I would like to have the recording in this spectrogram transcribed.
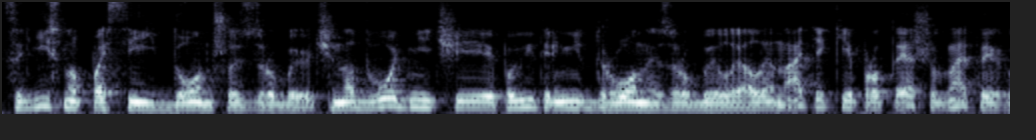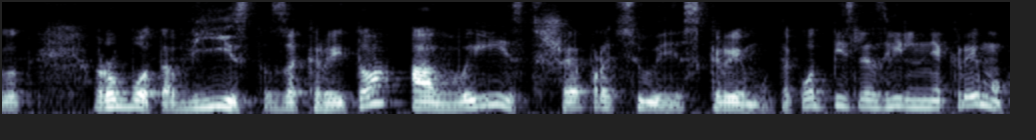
це дійсно Пасейдон щось зробив, чи надводні, чи повітряні дрони зробили. Але натяки про те, що знаєте, от робота в'їзд закрито, а виїзд ще працює з Криму. Так от, після звільнення Криму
